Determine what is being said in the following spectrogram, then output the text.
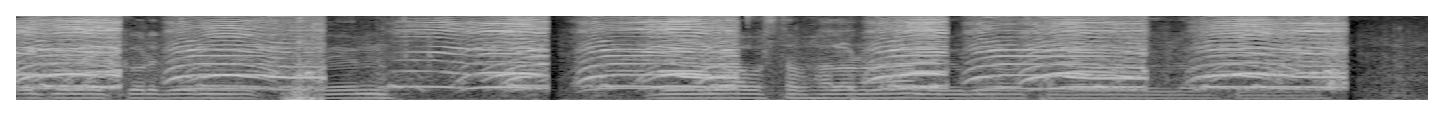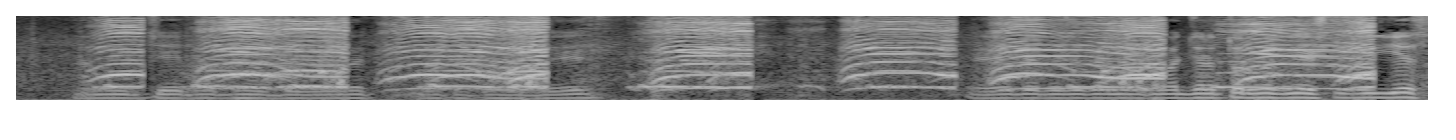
একটু লাইক করে দেবেন অবস্থা ভালো না আমি যে আমার জন্য তরমুজ নিয়ে এসেছি ইয়েস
